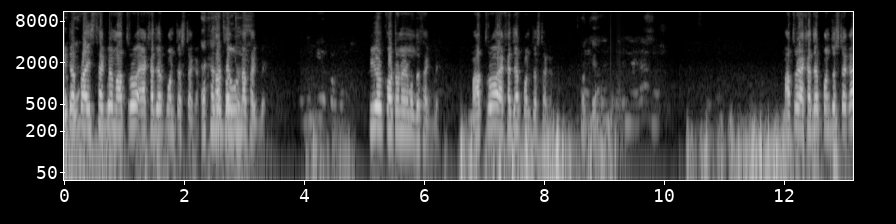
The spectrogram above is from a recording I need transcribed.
এটার প্রাইস থাকবে মাত্র এক হাজার পঞ্চাশ টাকা। 1050 সাথে ওড়না থাকবে। পিওর কটনের মধ্যে থাকবে। মাত্র এক হাজার পঞ্চাশ টাকা। ওকে মাত্র এক হাজার পঞ্চাশ টাকা।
